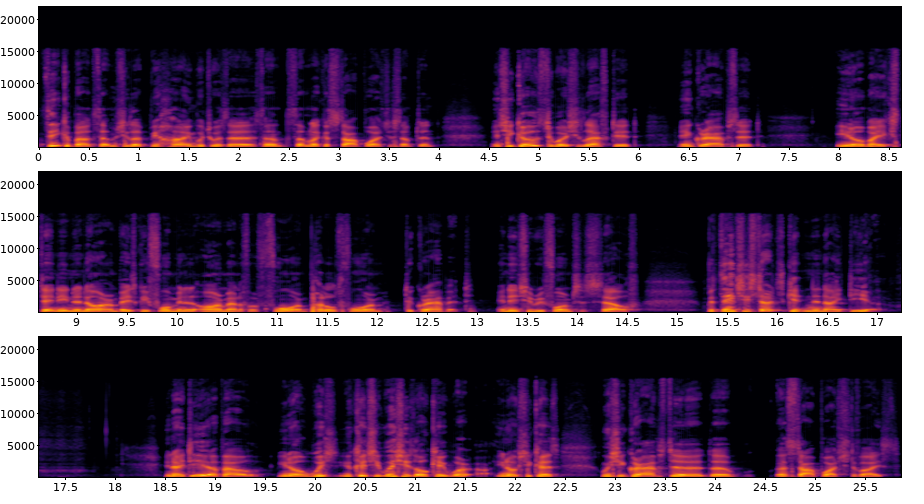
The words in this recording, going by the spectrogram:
think about something she left behind, which was a something like a stopwatch or something, and she goes to where she left it and grabs it, you know, by extending an arm, basically forming an arm out of her form, puddled form, to grab it, and then she reforms herself. But then she starts getting an idea. An idea about you know wish because she wishes okay what you know because when she grabs the the stopwatch device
